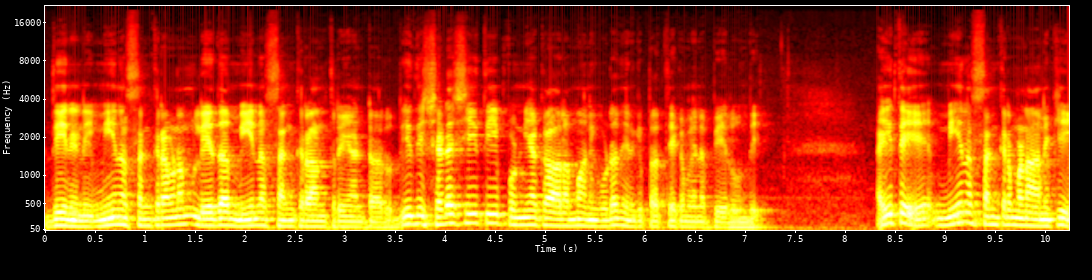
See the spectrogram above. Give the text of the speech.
దీనిని మీన సంక్రమణం లేదా మీన సంక్రాంతి అంటారు. ఇది షడశీతి పుణ్యకాలం అని కూడా దీనికి ప్రత్యేకమైన పేరు ఉంది. అయితే మీన సంక్రమణానికి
